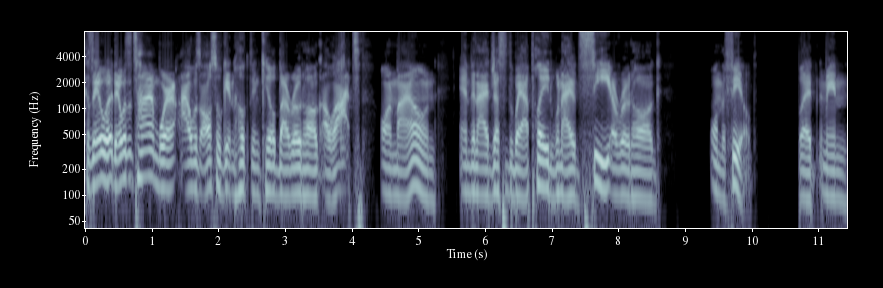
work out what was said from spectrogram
because there there was a time where I was also getting hooked and killed by Roadhog a lot on my own, and then I adjusted the way I played when I would see a Roadhog on the field. But I mean,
